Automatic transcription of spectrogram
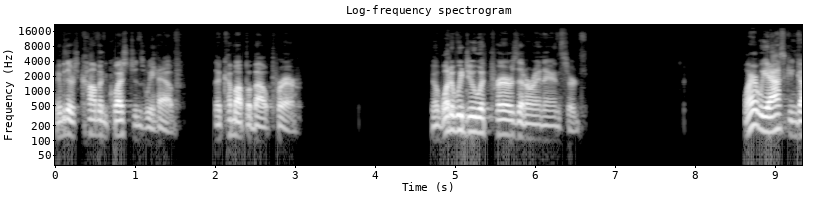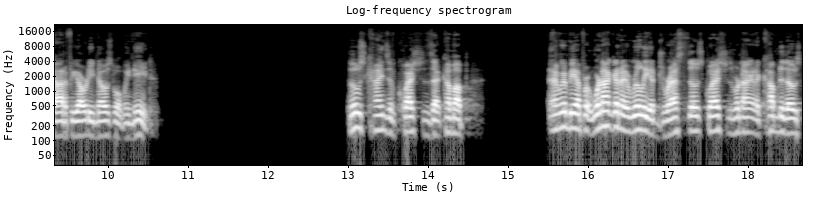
maybe there's common questions we have that come up about prayer. You know, what do we do with prayers that are unanswered? Why are we asking God if He already knows what we need? Those kinds of questions that come up. And I'm going to be up. We're not going to really address those questions. We're not going to come to those.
